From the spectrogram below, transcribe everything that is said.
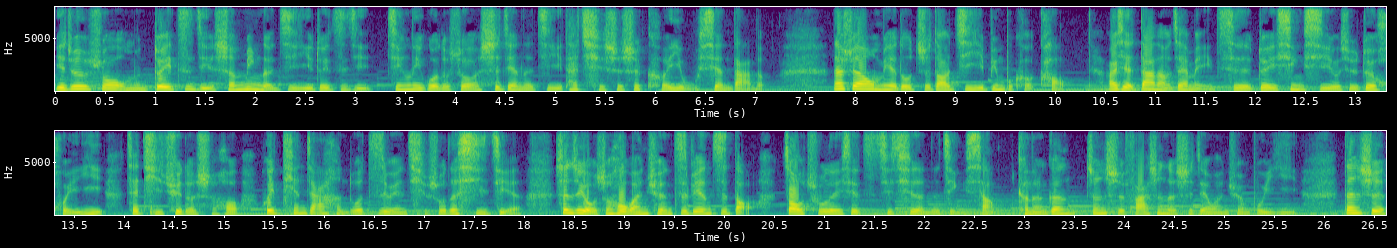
也就是说，我们对自己生命的记忆，对自己经历过的所有事件的记忆，它其实是可以无限大的。那虽然我们也都知道记忆并不可靠。而且大脑在每一次对信息，尤其是对回忆，在提取的时候，会添加很多自圆其说的细节，甚至有时候完全自编自导，造出了一些自欺欺人的景象，可能跟真实发生的事件完全不一。但是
